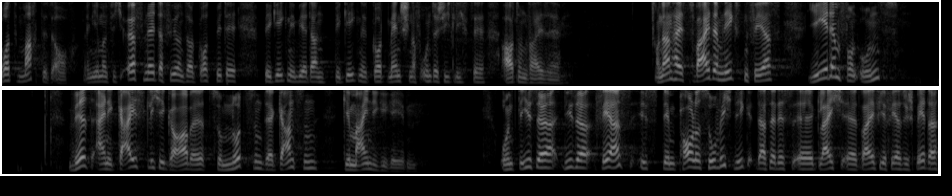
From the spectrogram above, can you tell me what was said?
Gott macht es auch. Wenn jemand sich öffnet dafür und sagt, Gott, bitte begegne mir, dann begegnet Gott Menschen auf unterschiedlichste Art und Weise. Und dann heißt es weiter im nächsten Vers, jedem von uns wird eine geistliche Gabe zum Nutzen der ganzen Gemeinde gegeben. Und dieser, dieser Vers ist dem Paulus so wichtig, dass er das äh, gleich äh, drei, vier Verse später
